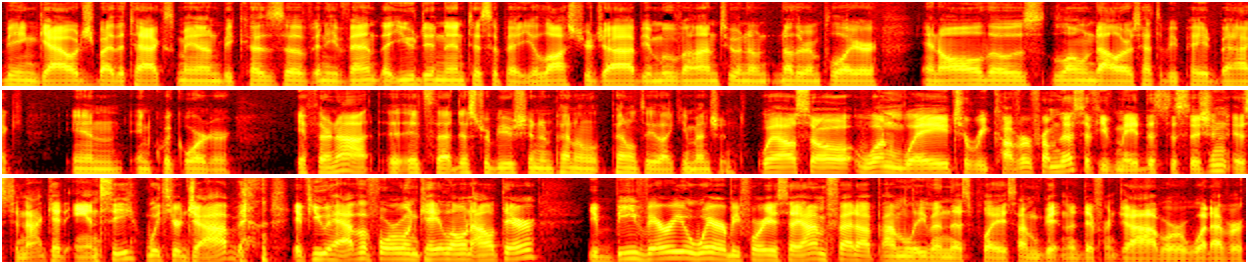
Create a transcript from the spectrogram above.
being gouged by the tax man because of an event that you didn't anticipate, you lost your job, you move on to an, another employer, and all those loan dollars have to be paid back in in quick order. If they're not, it's that distribution and penal- penalty, like you mentioned. Well, so one way to recover from this, if you've made this decision, is to not get antsy with your job. if you have a 401k loan out there, you be very aware before you say, I'm fed up, I'm leaving this place, I'm getting a different job or whatever.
